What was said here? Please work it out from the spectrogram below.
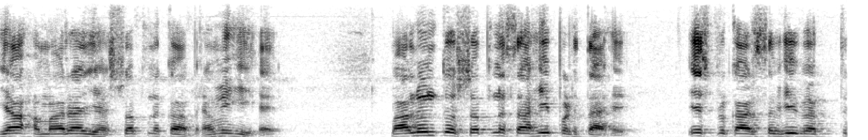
या हमारा यह स्वप्न का भ्रम ही है। मालूम तो स्वप्न सा ही पड़ता है। इस प्रकार सभी भक्त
